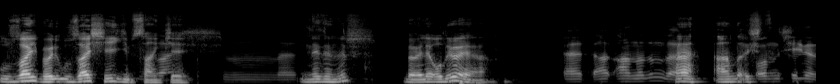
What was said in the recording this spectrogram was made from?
Uzay böyle uzay şeyi gibi sanki. Evet. Ne denir? Böyle oluyor ya. Evet a- anladım da. Heh, anda işte Onun şeyi ne değil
